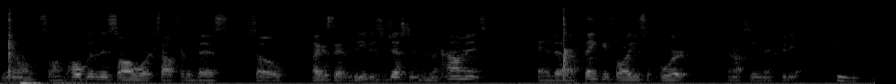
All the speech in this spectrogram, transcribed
you know, so I'm hoping this all works out for the best. So, like I said, leave your suggestions in the comments, and uh, thank you for all your support. And I'll see you in the next video. Peace.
